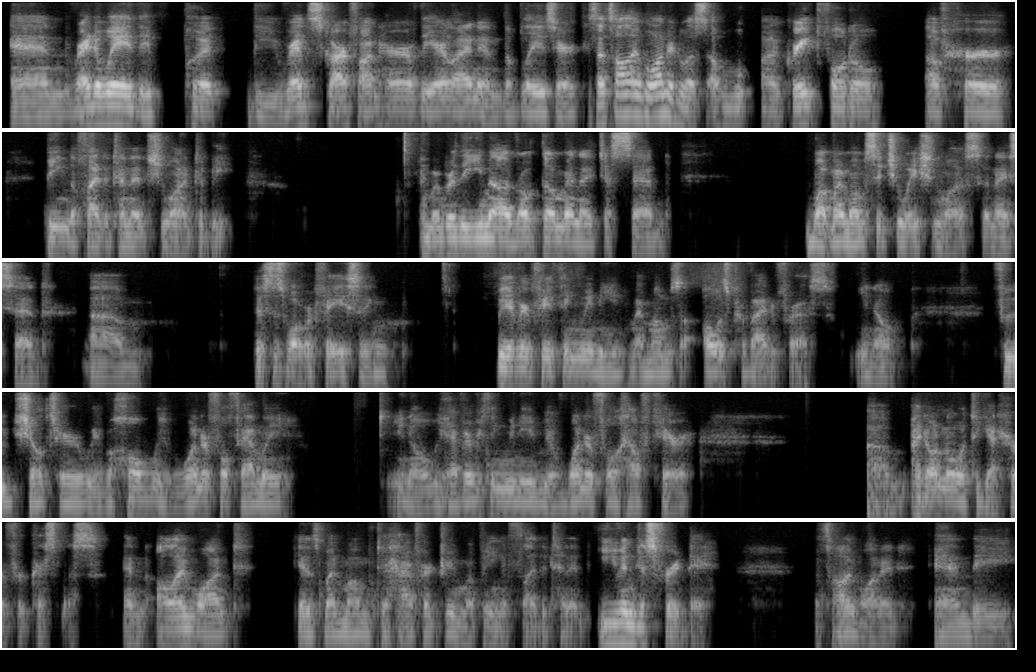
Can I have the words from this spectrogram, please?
and right away they put the red scarf on her of the airline and the blazer because that's all I wanted was a, a great photo of her being the flight attendant she wanted to be. I remember the email I wrote them and I just said what my mom's situation was. And I said, um, this is what we're facing. We have everything we need. My mom's always provided for us, you know, food, shelter. We have a home. We have a wonderful family. You know, we have everything we need. We have wonderful health care. Um, I don't know what to get her for Christmas. And all I want is my mom to have her dream of being a flight attendant, even just for a day. That's all I wanted. And they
